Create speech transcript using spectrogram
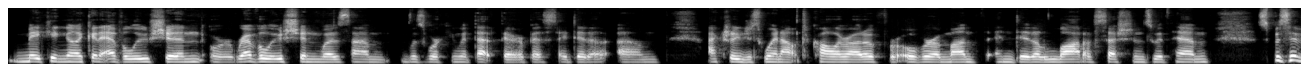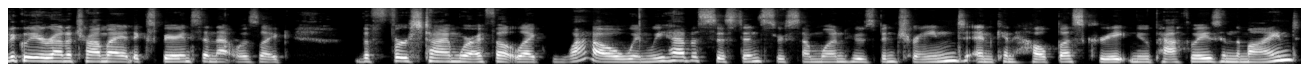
making like an evolution or a revolution was um, was working with that therapist. I did a um, actually just went out to Colorado for over a month and did a lot of sessions with him, specifically around a trauma I had experienced, and that was like the first time where I felt like, wow, when we have assistance through someone who's been trained and can help us create new pathways in the mind,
